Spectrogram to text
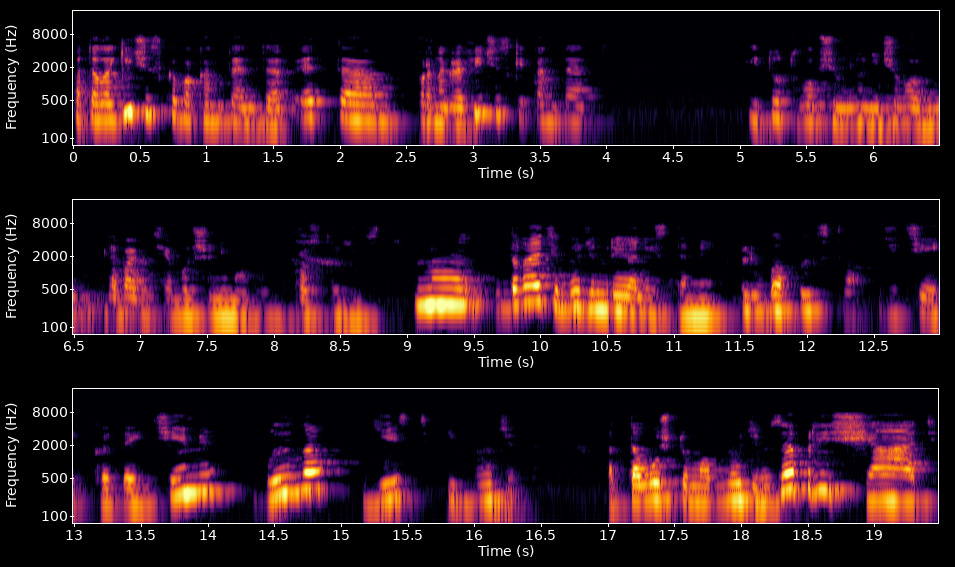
патологического контента – это порнографический контент. И тут, в общем, ну ничего добавить я больше не могу, просто есть. Ну, давайте будем реалистами. Любопытство детей к этой теме было, есть и будет. От того, что мы будем запрещать,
